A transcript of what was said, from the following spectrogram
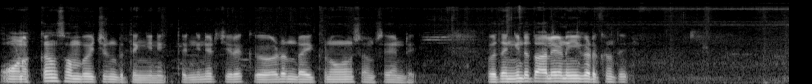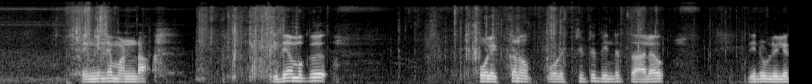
ഉണക്കം സംഭവിച്ചിട്ടുണ്ട് തെങ്ങിന്. തെങ്ങിന് ഒരു ചെറിയ കേടുണ്ടായിക്കണോ എന്ന് സംശയമുണ്ട്. അപ്പോൾ തെങ്ങിന്റെ തലയാണ് ഈ കിടക്കുന്നത് തെങ്ങിന്റെ മണ്ട. ഇത് നമുക്ക് പൊളിക്കണം. പൊളിച്ചിട്ട് ഇതിന്റെ തല ഇതിന്റെ ഉള്ളിലെ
